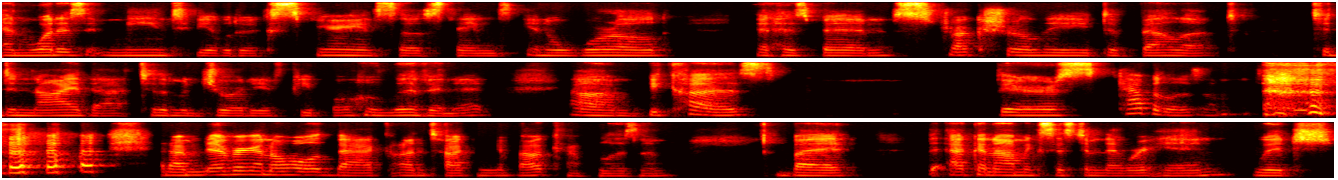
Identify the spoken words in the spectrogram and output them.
And what does it mean to be able to experience those things in a world that has been structurally developed to deny that to the majority of people who live in it um, because there's capitalism. and I'm never going to hold back on talking about capitalism, but the economic system that we're in, which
